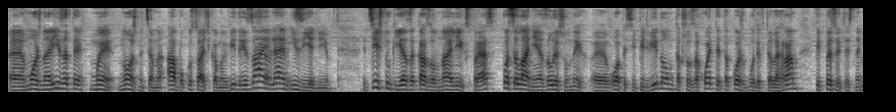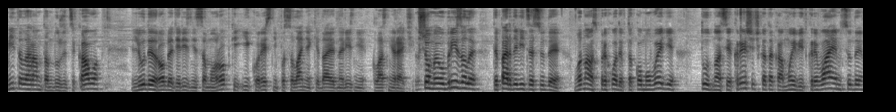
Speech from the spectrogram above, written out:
е, можна різати. Ми ножницями або кусачками відрізаємо, вставляємо і з'єднуємо. Ці штуки я заказував на AliExpress. Посилання я залишу в них е, в описі під відео, так що заходьте, також буде в Telegram. Підписуйтесь на мій Telegram, там дуже цікаво. Люди роблять різні саморобки і корисні посилання кидають на різні класні речі. Якщо ми обрізали, тепер дивіться сюди. Вона ось приходить в такому виді. Тут у нас є кришечка така, ми відкриваємо сюди.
